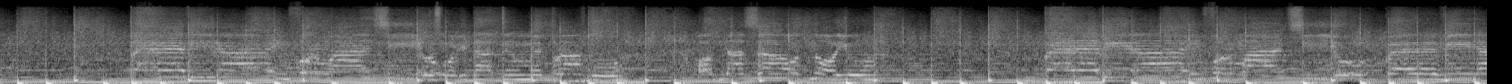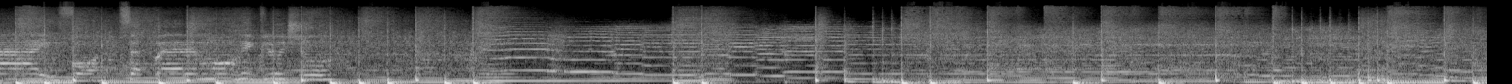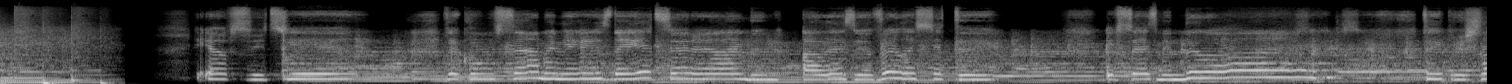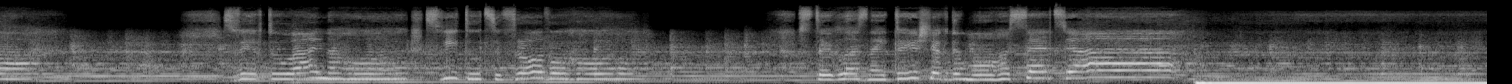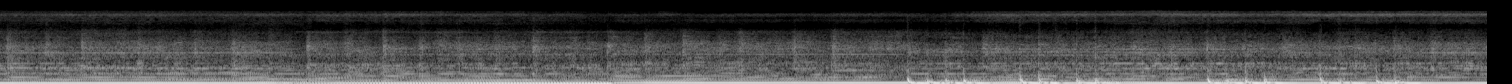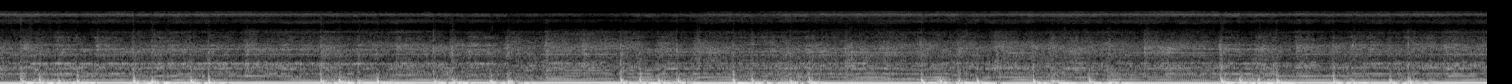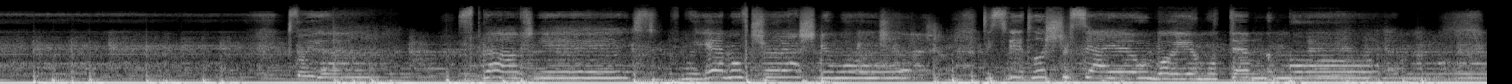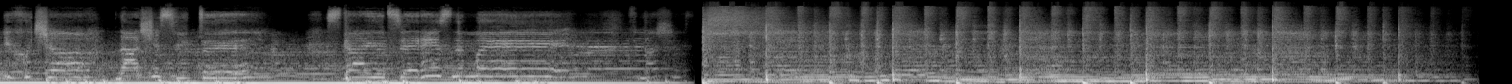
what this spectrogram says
Я в світі, в якому все мені здається реальним, але з'явилася ти, і все змінилось, ти прийшла з віртуального світу цифрового, встигла знайти шлях до мого серця. світло, що сяє у моєму темному, і хоча наші світи здаються різними.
